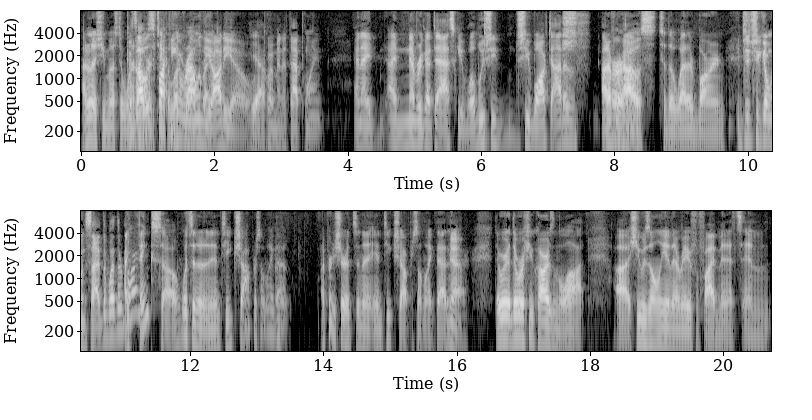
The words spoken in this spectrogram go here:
I don't know. She must have went Because over I was and fucking around with the audio Yeah. equipment at that point, and I I never got to ask you what was she. She walked out of out of her, house. to the weather barn. Did she go inside the weather barn? I think so. What's it, an antique shop or something like that? I'm pretty sure it's in an antique shop or something like that. In Yeah. there. there were there were a few cars in the lot. Uh, she was only in there maybe for five minutes, and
